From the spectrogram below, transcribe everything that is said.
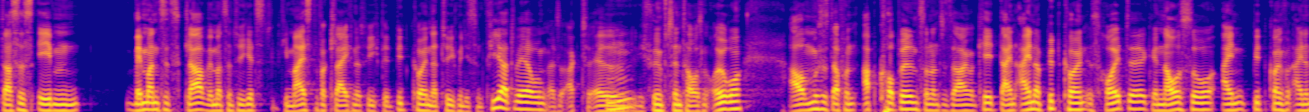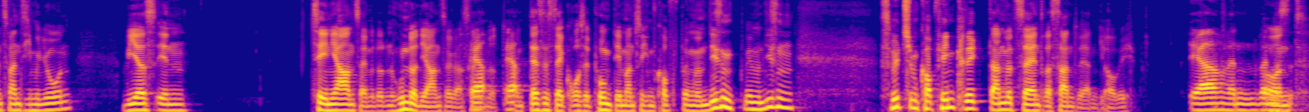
dass es eben, wenn man es jetzt klar, wenn man es natürlich jetzt, die meisten vergleichen natürlich mit Bitcoin, natürlich mit diesen Fiat-Währungen, also aktuell mhm. die 15.000 Euro, aber man muss es davon abkoppeln, sondern zu sagen, okay, dein einer Bitcoin ist heute genauso ein Bitcoin von 21 Millionen wie es in zehn Jahren sein wird oder in 100 Jahren sogar sein ja, wird. Ja. Und das ist der große Punkt, den man sich im Kopf bringt. Wenn man diesen, wenn man diesen Switch im Kopf hinkriegt, dann wird es sehr interessant werden, glaube ich. Ja, wenn, wenn es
